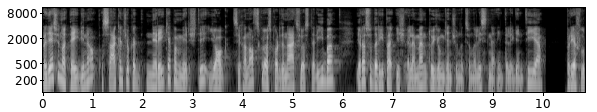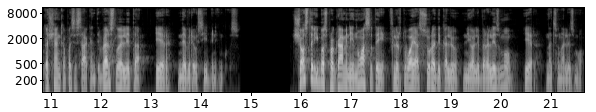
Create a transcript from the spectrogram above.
Pradėsiu nuo teiginio, sakančio, kad nereikia pamiršti, jog Cichanovskojos koordinacijos taryba yra sudaryta iš elementų jungiančių nacionalistinę inteligentiją, prieš Lukašenką pasisakantį verslo elitą ir nevyriausybininkus. Šios tarybos programiniai nuostatai flirtuoja su radikaliu neoliberalizmu ir nacionalizmu.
